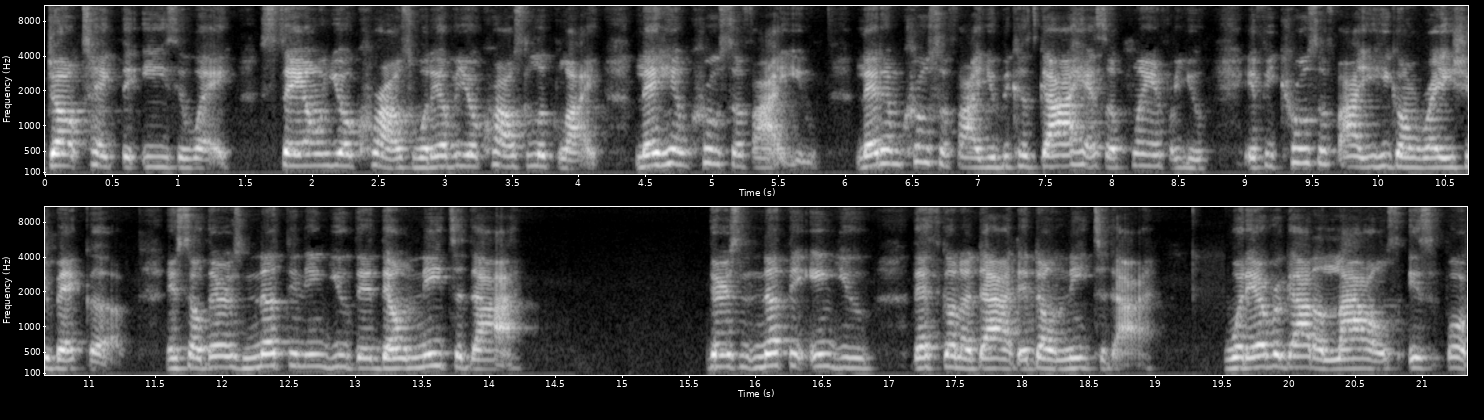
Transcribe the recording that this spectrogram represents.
Don't take the easy way. Stay on your cross, whatever your cross look like. Let him crucify you. Let him crucify you because God has a plan for you. If he crucify you, he going to raise you back up. And so there's nothing in you that don't need to die. There's nothing in you that's going to die that don't need to die. Whatever God allows is for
